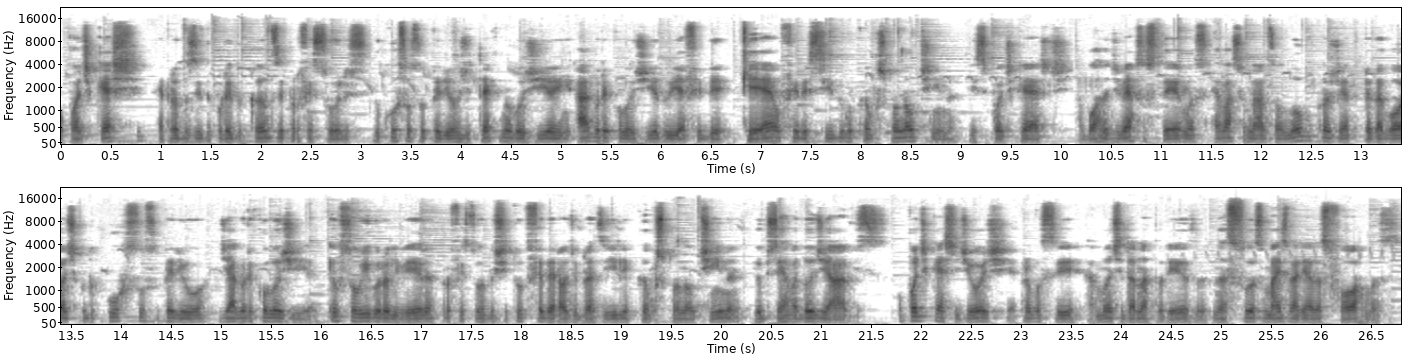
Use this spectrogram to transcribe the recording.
o podcast é produzido por educandos e professores do curso superior de Tecnologia em Agroecologia do IFB, que é oferecido no campus Planaltina. Esse podcast aborda diversos temas relacionados ao novo projeto pedagógico do curso superior de Agroecologia. Eu sou Igor Oliveira, professor do Instituto Federal de Brasília, campus Planaltina e observador de aves. O podcast de hoje é para você, amante da natureza, nas suas mais variadas formas,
